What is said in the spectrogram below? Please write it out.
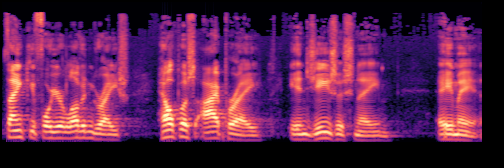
Thank you for your love and grace. Help us, I pray, in Jesus' name. Amen.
